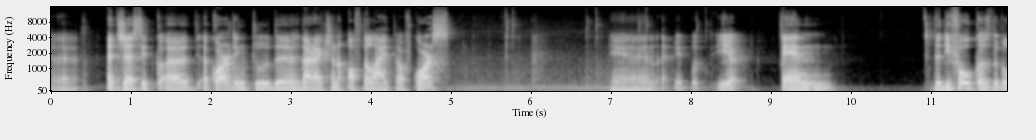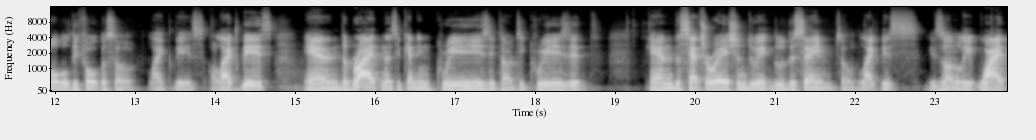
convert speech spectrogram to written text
uh, adjust it uh, according to the direction of the light of course. And let me put here. And the defocus the global defocus so like this or like this and the brightness you can increase it or decrease it and the saturation do it do the same. So like this is only white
